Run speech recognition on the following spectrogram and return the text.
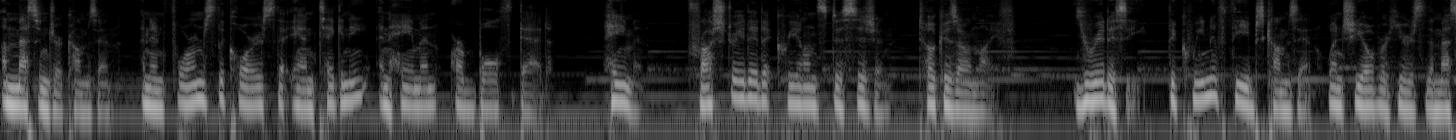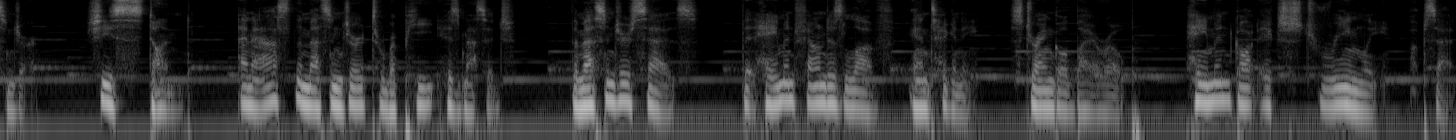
a messenger comes in and informs the chorus that Antigone and Haemon are both dead. Haemon, frustrated at Creon's decision, took his own life. Eurydice, the queen of Thebes, comes in when she overhears the messenger. She's stunned and asks the messenger to repeat his message. The messenger says that Haemon found his love, Antigone, strangled by a rope. Haemon got extremely upset.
